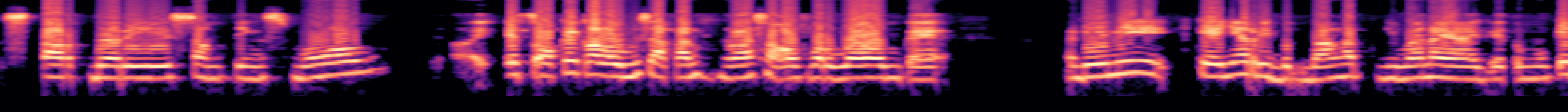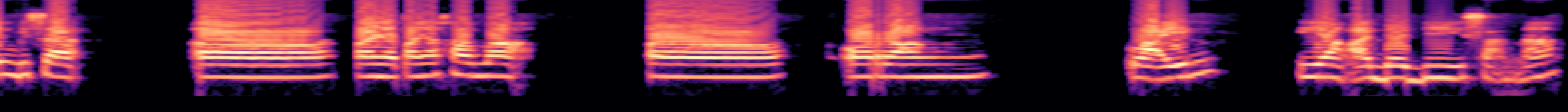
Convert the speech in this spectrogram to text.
start dari something small. It's okay kalau misalkan ngerasa overwhelmed kayak, aduh ini kayaknya ribet banget gimana ya gitu. Mungkin bisa uh, tanya-tanya uh, sama uh, orang lain yang ada di sana.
